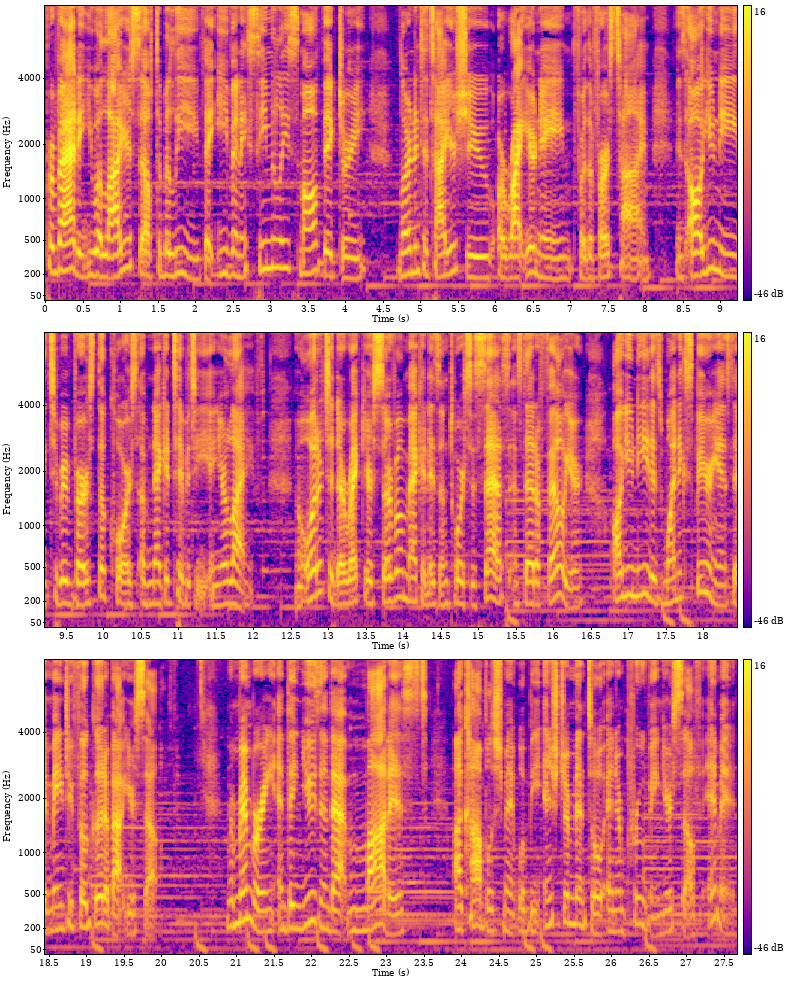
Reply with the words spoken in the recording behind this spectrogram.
provided you allow yourself to believe that even a seemingly small victory Learning to tie your shoe or write your name for the first time is all you need to reverse the course of negativity in your life. In order to direct your servo mechanism towards success instead of failure, all you need is one experience that made you feel good about yourself. Remembering and then using that modest accomplishment will be instrumental in improving your self image.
